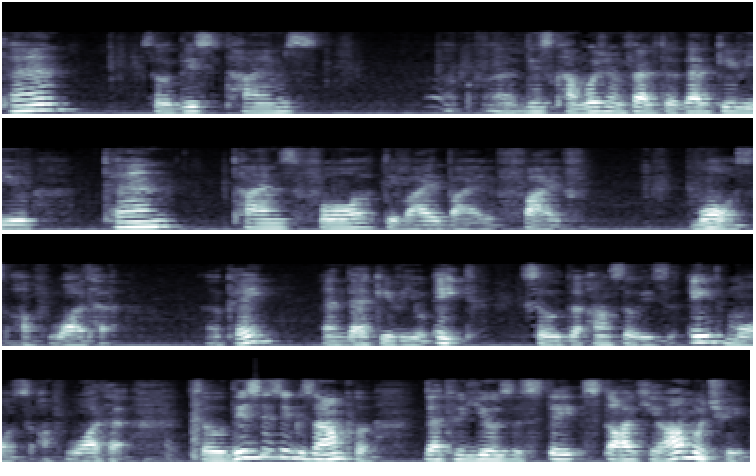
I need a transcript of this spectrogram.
10, so this times uh, this conversion factor, that give you 10 times 4 divided by 5 moles of water, okay? And that give you 8. So the answer is 8 moles of water. So this is example that to use state stoichiometry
